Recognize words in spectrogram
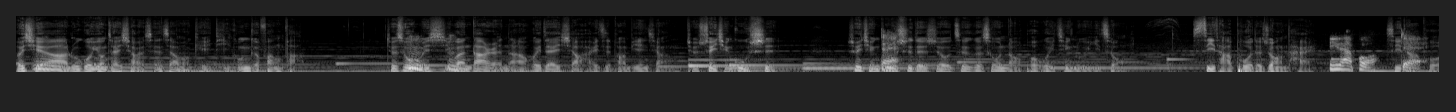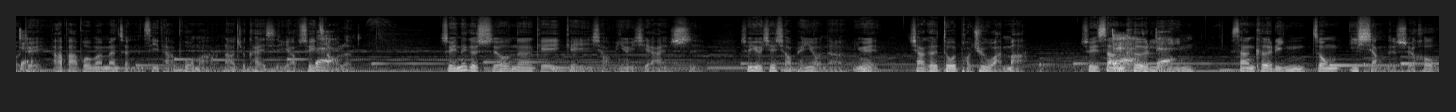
而且啊，如果用在小孩身上，我可以提供一个方法，就是我们习惯大人啊会在小孩子旁边讲，就睡前故事。睡前故事的时候，这个时候脑波会进入一种西塔波的状态。西塔波，西塔波，对，阿法波慢慢转成西塔波嘛，然后就开始要睡着了。所以那个时候呢，可以给小朋友一些暗示。所以有些小朋友呢，因为下课都会跑去玩嘛，所以上课铃，上课铃钟一响的时候。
